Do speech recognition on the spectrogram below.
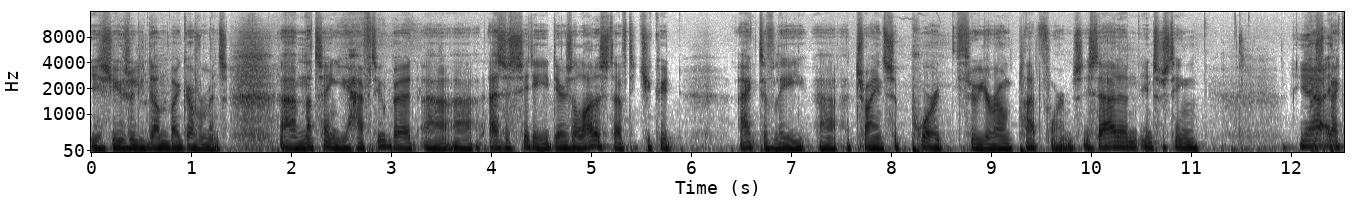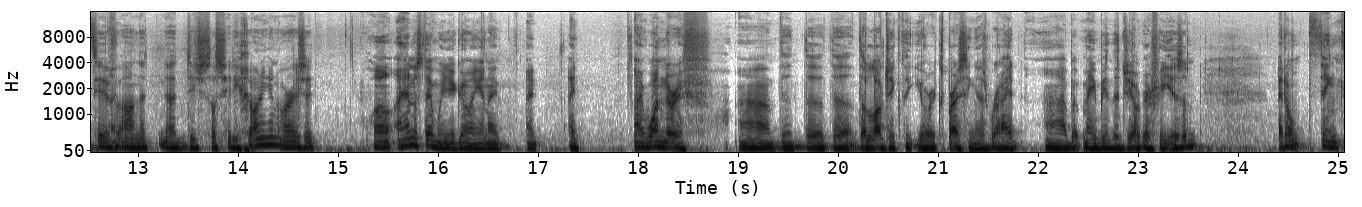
is usually done by governments. I'm not saying you have to, but uh, uh, as a city, there's a lot of stuff that you could actively uh, try and support through your own platforms. Is that an interesting yeah, perspective I, I, on the uh, digital city Groningen, or is it? Well, I understand where you're going, and I, I, I, I wonder if uh, the, the, the the logic that you're expressing is right, uh, but maybe the geography isn't. I don't think,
